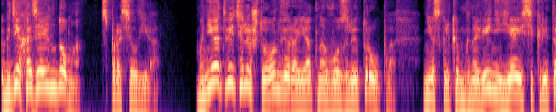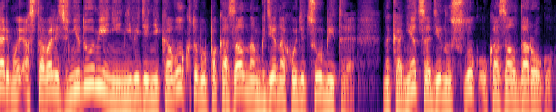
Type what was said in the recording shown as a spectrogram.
«Где хозяин дома?» – спросил я. Мне ответили, что он, вероятно, возле трупа. Несколько мгновений я и секретарь мой оставались в недоумении, не видя никого, кто бы показал нам, где находится убитая. Наконец, один из слуг указал дорогу.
